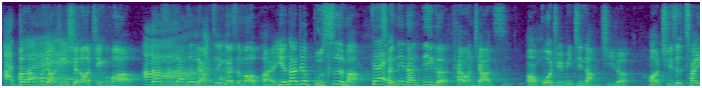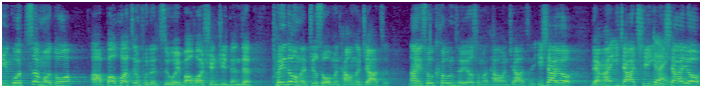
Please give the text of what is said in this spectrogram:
啊，他不小心写到进化了。但是上这两个字应该是冒牌，因为他就不是嘛。对，陈定南第一个台湾价值。哦，过去民进党籍的哦，其实参与过这么多啊，包括政府的职位，包括选举等等，推动的就是我们台湾的价值。那你说柯文哲有什么台湾价值？一下又两岸一家亲，一下又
